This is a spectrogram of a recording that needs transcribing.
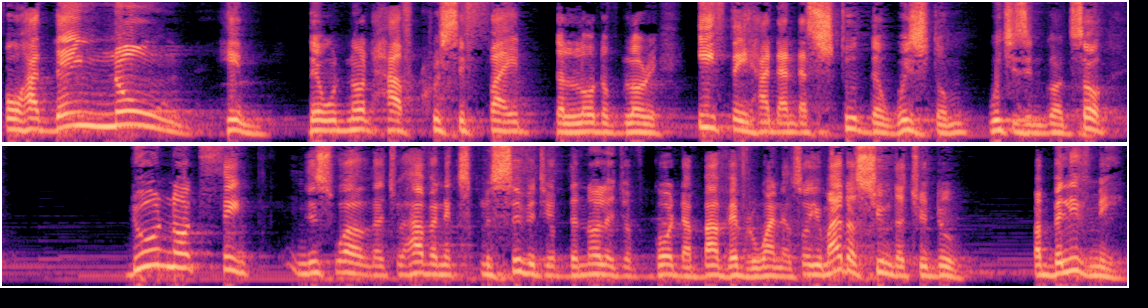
For had they known him, they would not have crucified the Lord of glory if they had understood the wisdom which is in God. So do not think in this world that you have an exclusivity of the knowledge of God above everyone else. So you might assume that you do. But believe me,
